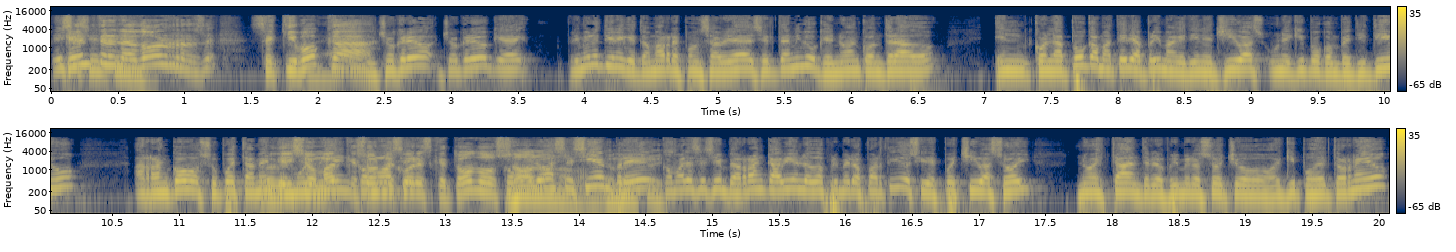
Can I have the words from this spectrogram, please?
Ese ¿Qué es el tema. entrenador se, se equivoca? Bueno, yo creo, yo creo que hay- primero tiene que tomar responsabilidades el técnico que no ha encontrado, en- con la poca materia prima que tiene Chivas, un equipo competitivo. Arrancó supuestamente Pero dice muy Omar bien, que como son hace- mejores que todos. Como No, lo no, hace no, siempre, ¿eh? como lo hace siempre, arranca bien los dos primeros partidos y después Chivas hoy no está entre los primeros ocho equipos del torneo.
